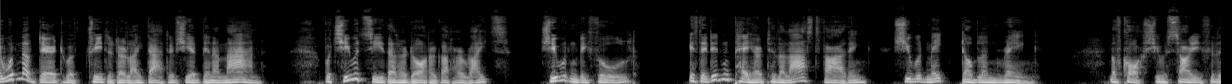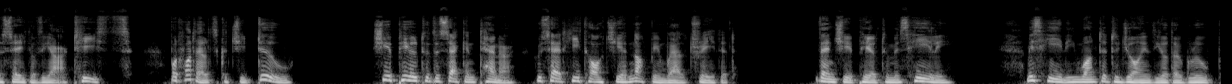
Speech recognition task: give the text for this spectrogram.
They wouldn't have dared to have treated her like that if she had been a man. But she would see that her daughter got her rights. She wouldn't be fooled. If they didn't pay her to the last farthing, she would make Dublin ring. Of course she was sorry for the sake of the artistes, but what else could she do? She appealed to the second tenor, who said he thought she had not been well treated. Then she appealed to Miss Healy. Miss Healy wanted to join the other group,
